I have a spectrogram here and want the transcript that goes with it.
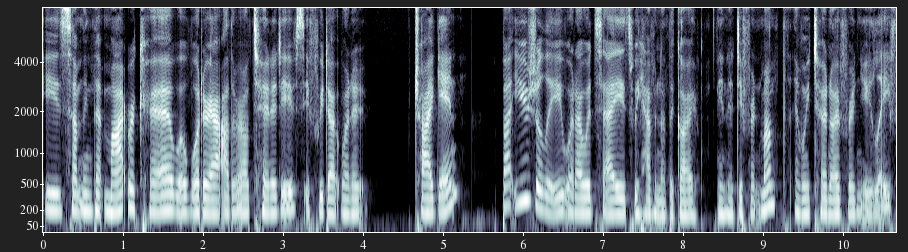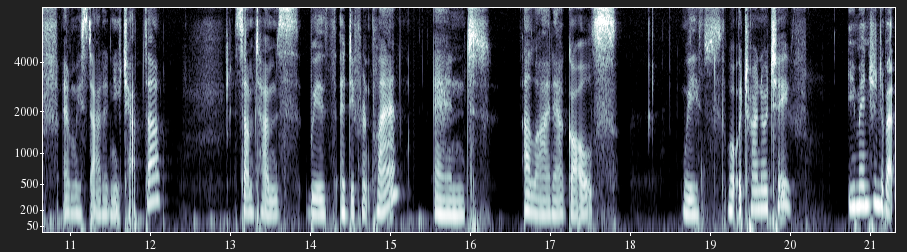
is something that might recur, well, what are our other alternatives if we don't want to try again? But usually, what I would say is we have another go in a different month and we turn over a new leaf and we start a new chapter, sometimes with a different plan and align our goals with what we're trying to achieve. You mentioned about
